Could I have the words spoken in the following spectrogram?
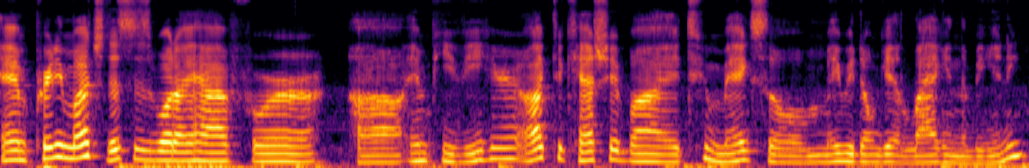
And pretty much this is what I have for uh, MPV here. I like to cache it by 2 megs so maybe don't get lag in the beginning.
